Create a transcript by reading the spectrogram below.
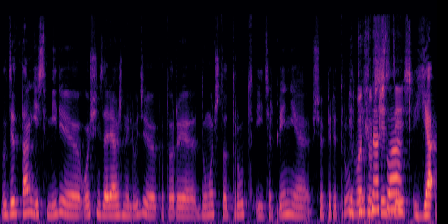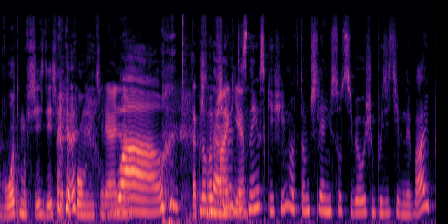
где-то там есть в мире очень заряженные люди, которые думают, что труд и терпение все перетрут. И ты вот их мы все нашла? здесь. Я, вот мы все здесь, в этой комнате. Реально. Вау! Так Но что да. вообще Магия. диснеевские фильмы в том числе несут в себе очень позитивный вайб,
